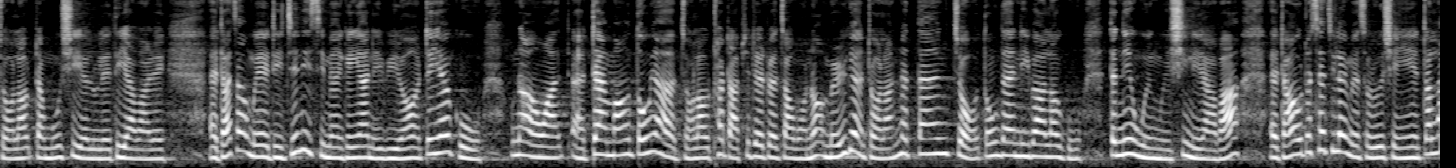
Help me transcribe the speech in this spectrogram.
ကျော်လောက်တန်ဖိုးရှိရလို့လည်းသိရပါတယ်အဲဒါကြောင့်ပဲဒီကျင်းနီစီမံကိန်းကနေပြီးတော့တရက်ကိုခုနကတန်ပေါင်း300ကျော်လောက်ထွက်တာဖြစ်တဲ့အတွက်ကြောင့်ပေါ့နော် American Dollar 2တန်းကျော်3တန်းနီးပါးလောက်ကိုတနည်းဝင်ငွေရှိနေတာပါအဲဒါကိုတစ်ချက်ကြည့်လိုက်မယ်ဆိုလို့ရှိရင်တစ်လ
